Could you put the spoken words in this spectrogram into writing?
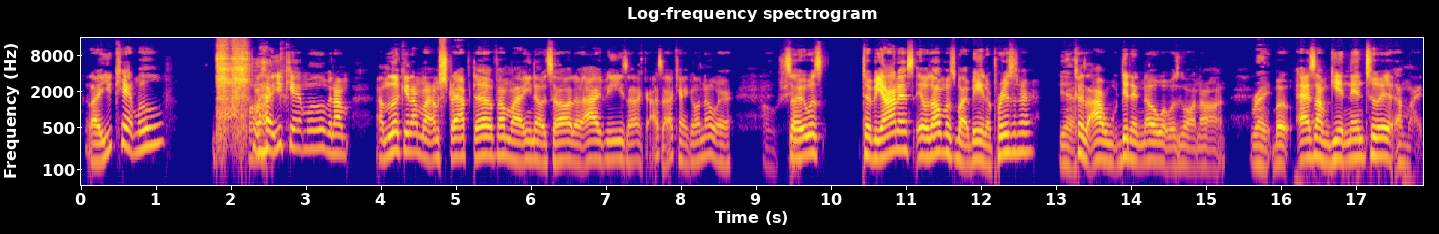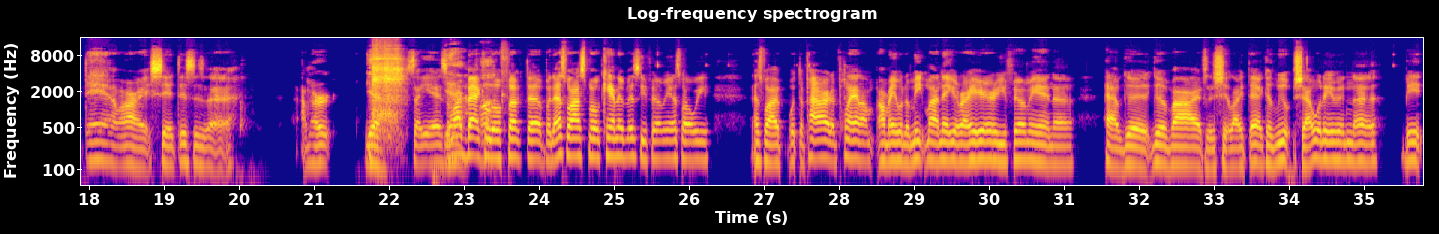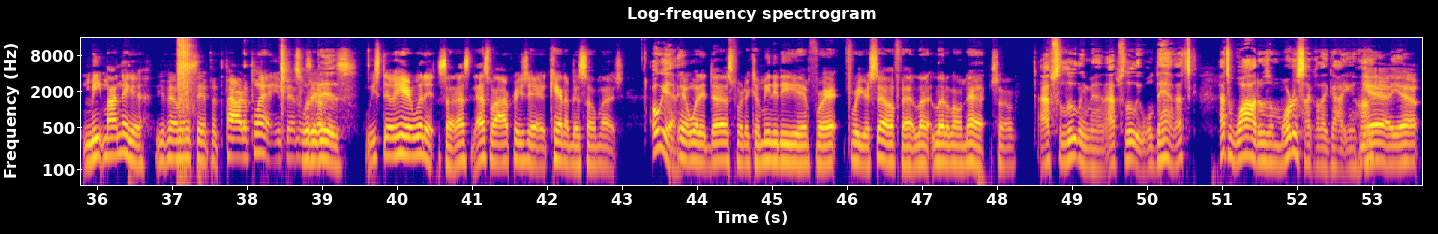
Like you can't move. like you can't move, and I'm I'm looking. I'm like I'm strapped up. I'm like you know it's all the IVs. I, I said I can't go nowhere. oh shit. So it was, to be honest, it was almost like being a prisoner yeah. because I didn't know what was going on. Right. But as I'm getting into it, I'm like, damn, all right, shit, this is uh, I'm hurt. Yeah. So yeah, so Yeah, my back a little fucked up, but that's why I smoke cannabis. You feel me? That's why we, that's why with the power of the plant, I'm I'm able to meet my nigga right here. You feel me? And uh, have good good vibes and shit like that. Cause we, shit, I wouldn't even uh be meet my nigga. You feel me? Said for the power of the plant. You feel me? That's what So it is. We still here with it. So that's that's why I appreciate cannabis so much Oh yeah. and what it does for the community and for for yourself. At let let alone that. So Absolutely, man. Absolutely. Well, damn, that's That's wild. It was a motorcycle that got you, huh? Yeah, yeah.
